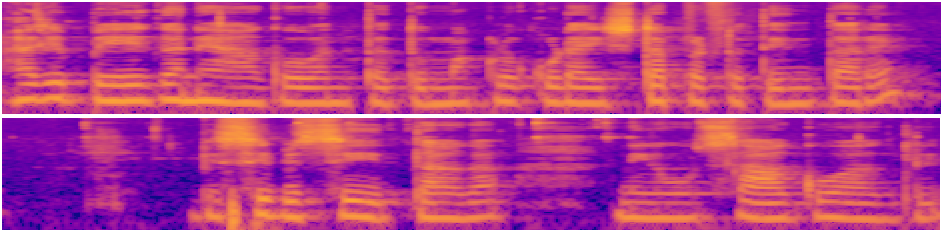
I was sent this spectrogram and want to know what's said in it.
ಹಾಗೆ ಬೇಗನೆ ಆಗುವಂಥದ್ದು ಮಕ್ಕಳು ಕೂಡ ಇಷ್ಟಪಟ್ಟು ತಿಂತಾರೆ. ಬಿಸಿ ಬಿಸಿ ಇದ್ದಾಗ ನೀವು ಸಾಗು ಆಗಲಿ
